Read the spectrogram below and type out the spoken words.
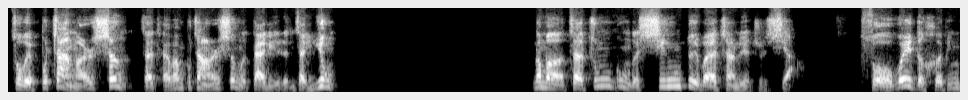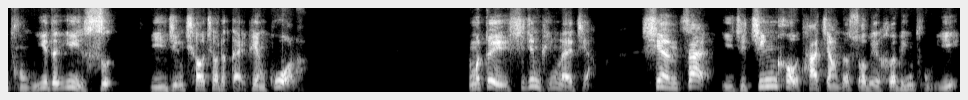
作为不战而胜，在台湾不战而胜的代理人在用。那么，在中共的新对外战略之下，所谓的和平统一的意思已经悄悄的改变过了。那么，对习近平来讲，现在以及今后，他讲的所谓和平统一，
